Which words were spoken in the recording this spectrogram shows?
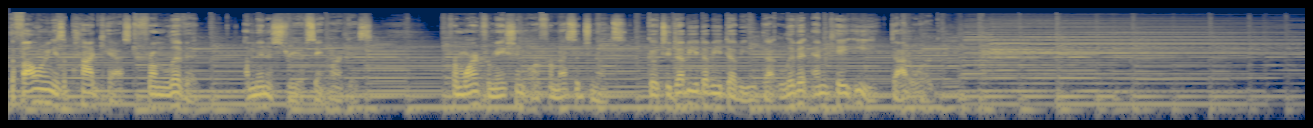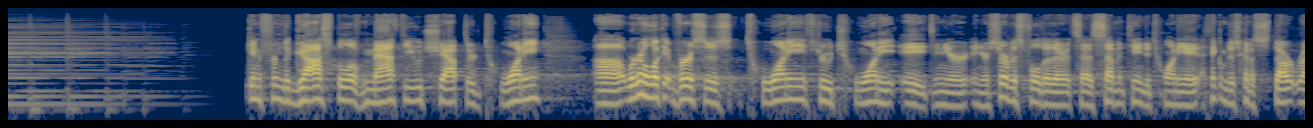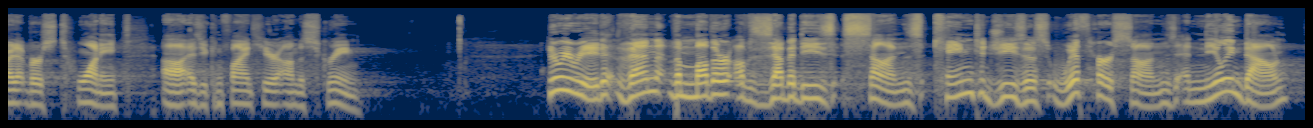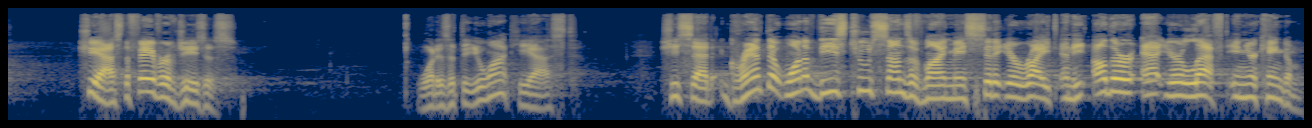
The following is a podcast from Live It, a ministry of St. Marcus. For more information or for message notes, go to www.liveitmke.org. Taken from the Gospel of Matthew, chapter 20. Uh, we're going to look at verses 20 through 28. In your, in your service folder there, it says 17 to 28. I think I'm just going to start right at verse 20, uh, as you can find here on the screen. Here we read Then the mother of Zebedee's sons came to Jesus with her sons, and kneeling down, she asked a favor of Jesus. What is it that you want? He asked. She said, Grant that one of these two sons of mine may sit at your right and the other at your left in your kingdom.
